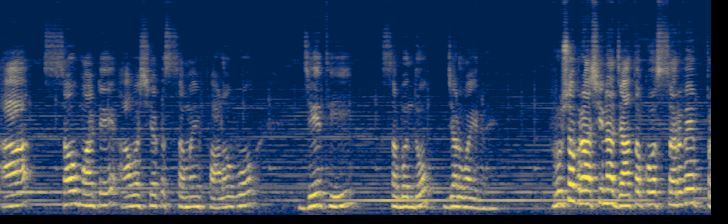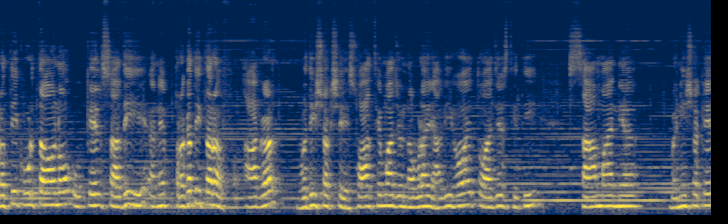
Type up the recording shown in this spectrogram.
આ સૌ માટે આવશ્યક સમય ફાળવવો, જેથી સંબંધો જળવાઈ રહે. વૃષભ રાશિના જાતકો સર્વે પ્રતિકૂળતાઓનો ઉકેલ સાધી અને પ્રગતિ તરફ આગળ વધી શકશે. સ્વાસ્થ્યમાં જો નબળાઈ આવી હોય તો આજે સ્થિતિ સામાન્ય બની શકે.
